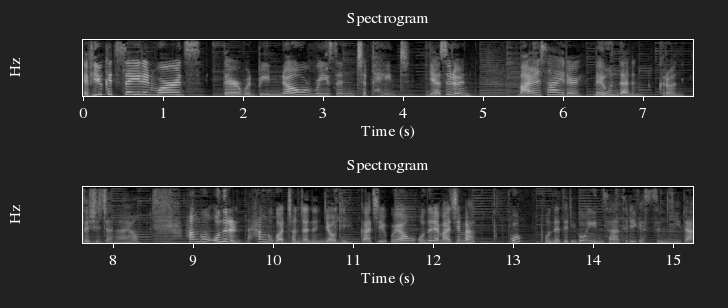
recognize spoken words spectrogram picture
If you could say it in words, there would be no reason to paint. 예술은 말 사이를 메운다는 그런 뜻이잖아요. 한국, 오늘은 한국어 천재는 여기까지고요. 오늘의 마지막 곡 보내드리고 인사드리겠습니다.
